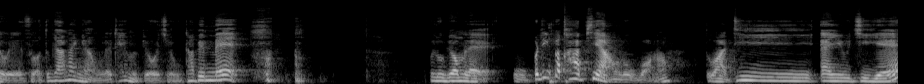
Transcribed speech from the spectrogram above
လွယ်တယ်ဆိုတော့သူများနိုင်ငံကိုလည်းထဲ့မပြောချင်ဘူးဒါပေမဲ့ဘယ်လိုပြောမလဲဟိုပဋိပက္ခဖြစ်အောင်လို့ပေါ့နော်သူကဒီ UNG ရဲ့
